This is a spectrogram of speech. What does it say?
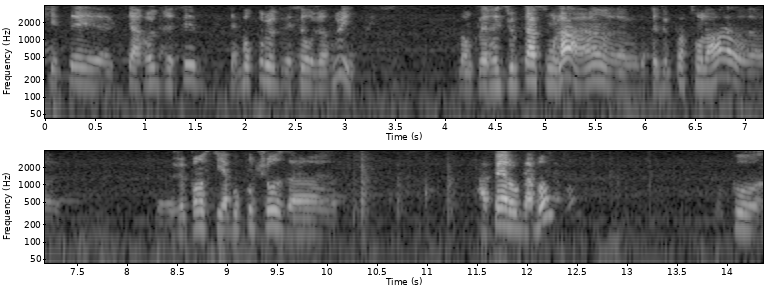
qui, était, qui a regressé, qui a beaucoup regressé aujourd'hui. Donc les résultats sont là, hein, les résultats sont là. euh, je pense qu'il y a beaucoup de choses à faire au Gabon pour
